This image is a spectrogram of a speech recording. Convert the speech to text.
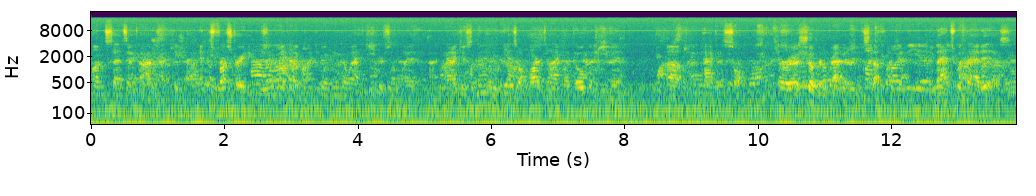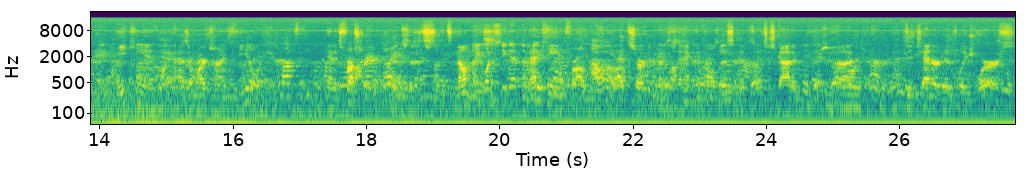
unsensitized. And it's frustrating. Like when we go out to eat or something, I, I just he has a hard time like opening even uh, a packet of salt or a sugar rather and stuff like that. That's what that is. He can't has a hard time feeling, and it's frustrating right? because it's it's numbness. You want to see that? And that came from he had surgery in his neck and all this, and it, it just gotten uh, degeneratively worse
